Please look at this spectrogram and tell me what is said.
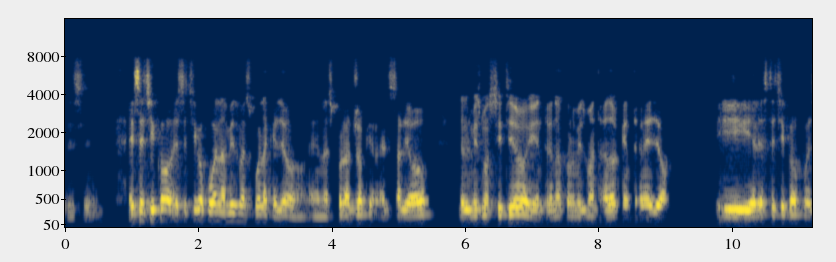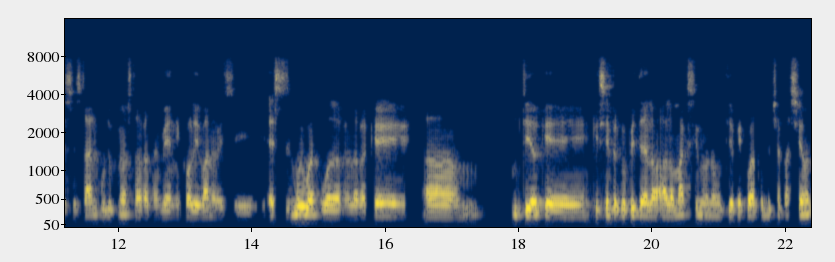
Sí, sí. Ese chico, ese chico jugó en la misma escuela que yo, en la escuela Joker. Él salió del mismo sitio y entrenó con el mismo entrenador que entrené yo. Y este chico pues está en Buduknost ahora también, Nicole Ivanovic, y es muy buen jugador, la verdad que um, un tío que, que siempre compite a lo, a lo, máximo, ¿no? un tío que juega con mucha pasión.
